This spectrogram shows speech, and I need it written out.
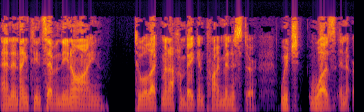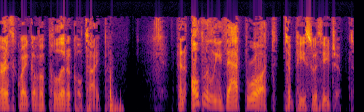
and in 1979 to elect Menachem Begin prime minister, which was an earthquake of a political type. And ultimately that brought to peace with Egypt.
